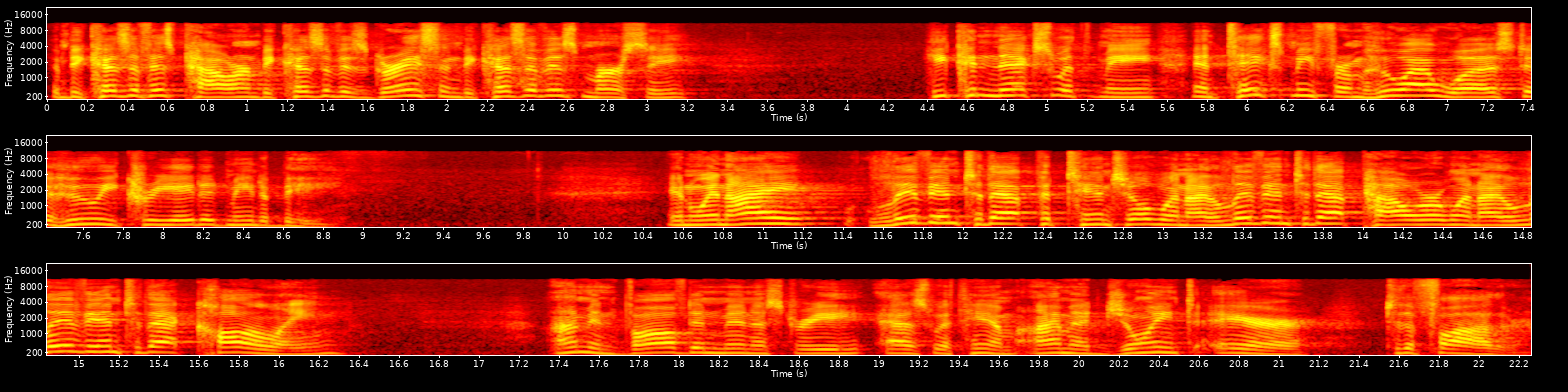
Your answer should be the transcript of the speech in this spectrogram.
and because of his power, and because of his grace, and because of his mercy, he connects with me and takes me from who I was to who he created me to be. And when I live into that potential, when I live into that power, when I live into that calling, I'm involved in ministry as with Him. I'm a joint heir to the Father.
